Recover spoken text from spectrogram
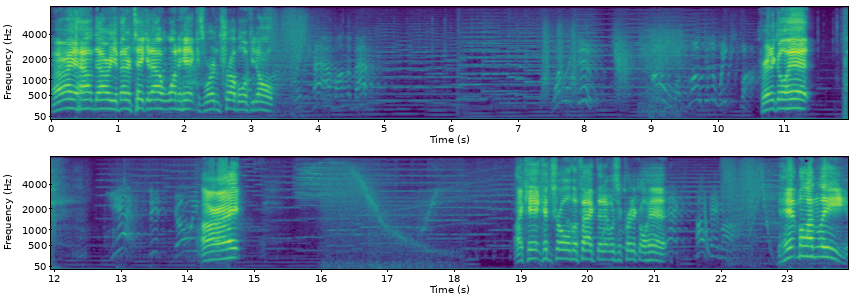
All right, Houndour, you better take it out in one hit because we're in trouble if you don't. Critical hit. All right. I can't control the fact that it was a critical hit. Hitmonlee.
